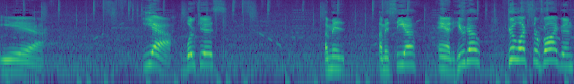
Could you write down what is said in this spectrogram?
Yeah. Yeah, Lucas, Ami- Amicia, and Hugo, good luck surviving.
